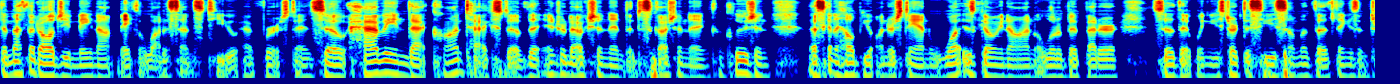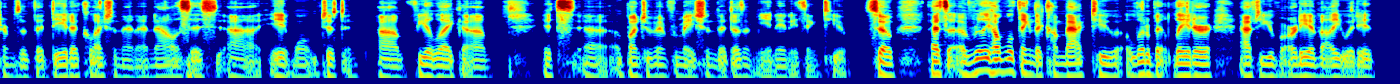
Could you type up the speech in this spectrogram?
the methodology may not make a lot of sense to you at first. And so having that context of the introduction and the discussion and conclusion, that's going to help you understand what is going on a little bit better so that when you start to see some of the things in terms of the data collection and analysis, uh, it won't just uh, feel like um, it's uh, a bunch of information that doesn't mean anything to you. So that's a really helpful thing to come back to a little bit later after you've already evaluated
